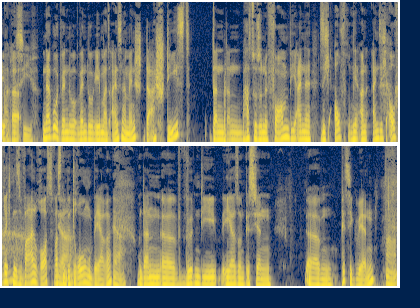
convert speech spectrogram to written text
sie aggressiv. Äh, na gut, wenn du wenn du eben als einzelner Mensch da stehst, dann dann hast du so eine Form wie eine sich auf wie ein, ein sich aufrichtendes Walross, was Ah. Ja. eine Bedrohung wäre. Ja. Und dann äh, würden die eher so ein bisschen ähm, pissig werden. Aha.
